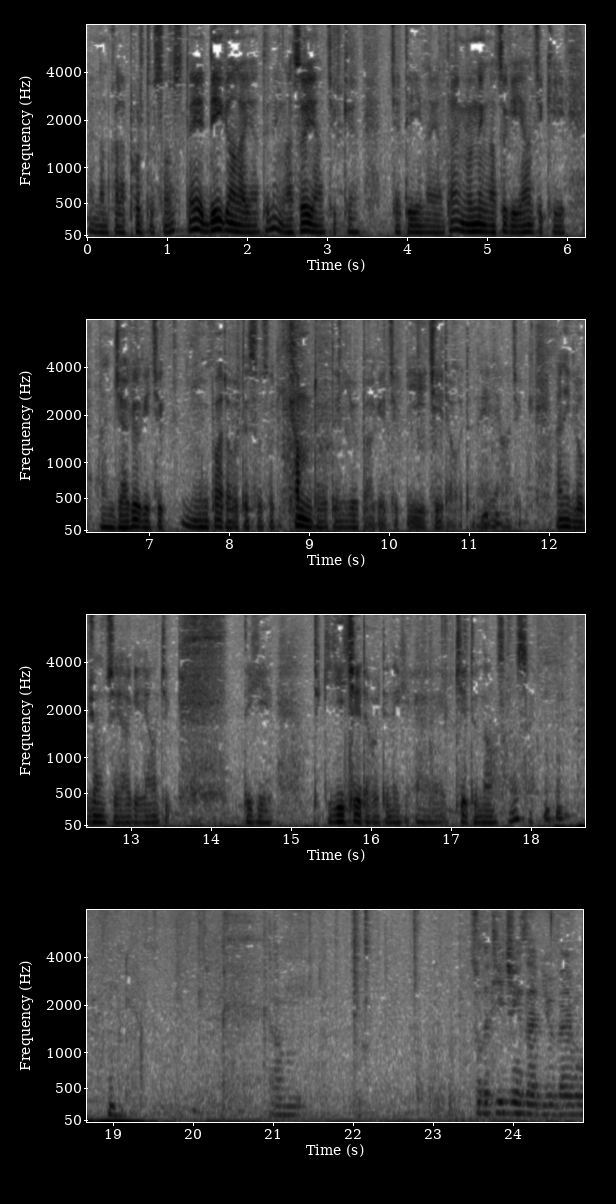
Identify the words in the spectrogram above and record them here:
남칼라 포르투 소스 때 디간라 야 때네 가서 야 지금 자디 예나야 다 오늘 가서 게 지키 안 자격이 지 유바라 어때 소소 감도 때 유바게 지 이제다 때네 야 지금 아니 로종제하게 야 지금 되게 되게 이제다 때네 기도 나 소스 Um, so the teachings that you've able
